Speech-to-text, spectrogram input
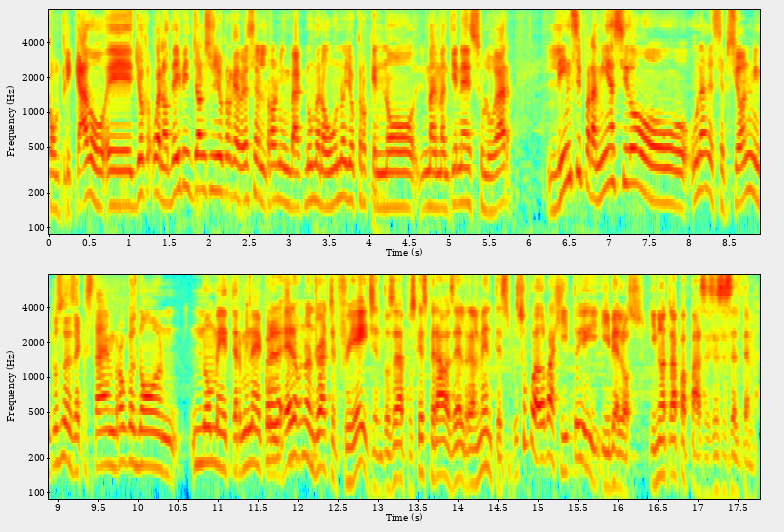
complicado. Eh, yo, bueno, David Johnson yo creo que debería ser el running back número uno. Yo creo que no ma- mantiene su lugar. Lindsay para mí ha sido una decepción, incluso desde que está en Broncos no, no me termina de... Pero era un undrafted free agent, o sea, pues ¿qué esperabas de él realmente? Es, un jugador bajito y, y veloz, y no atrapa pases, ese es el tema.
